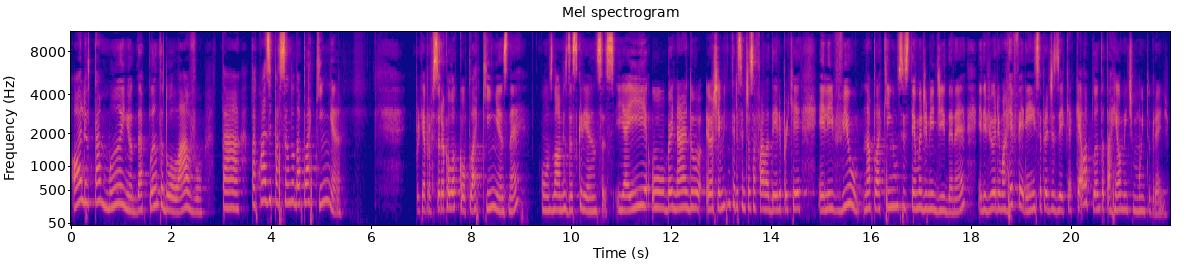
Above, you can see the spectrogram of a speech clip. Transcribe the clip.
Olha o tamanho da planta do Olavo. tá, tá quase passando da plaquinha. Porque a professora colocou plaquinhas, né? Com os nomes das crianças. E aí o Bernardo, eu achei muito interessante essa fala dele, porque ele viu na plaquinha um sistema de medida, né? Ele viu ali uma referência para dizer que aquela planta está realmente muito grande.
